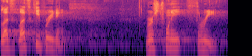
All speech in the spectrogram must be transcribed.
Let's, let's keep reading. Verse 23.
